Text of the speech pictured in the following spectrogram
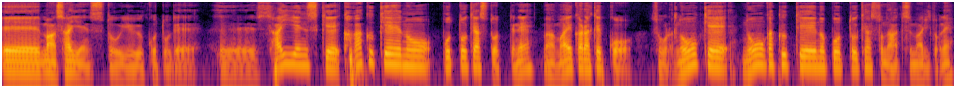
えー、まあ、サイエンスということで、えー、サイエンス系、科学系のポッドキャストってね、まあ、前から結構、そうだ、脳系、脳学系のポッドキャストの集まりとね、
